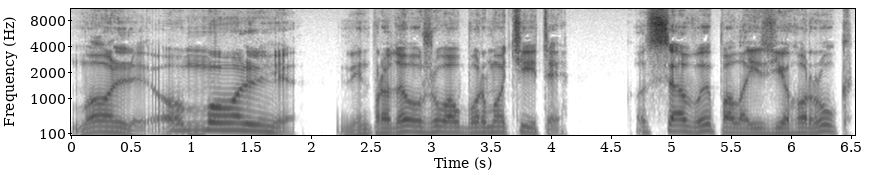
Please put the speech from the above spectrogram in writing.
Молі, о молі. Він продовжував бурмотіти. Коса випала із його рук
